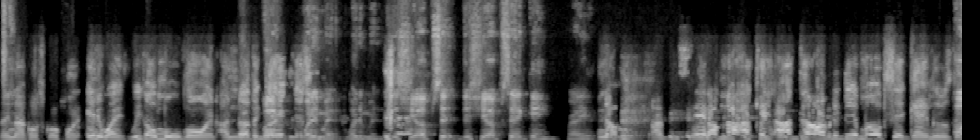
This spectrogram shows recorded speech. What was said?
They're not gonna score a point. Anyway, we gonna move on. Another but, game. but That's wait a minute, wait a minute. This your upset? This your upset game right here? No, I just said I'm not. I can't. I already did my upset game. It was the oh,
